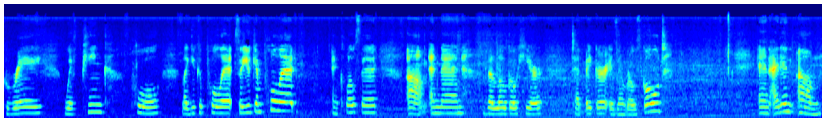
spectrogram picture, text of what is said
gray with pink pull. Like you could pull it. So you can pull it and close it. Um, and then the logo here, Ted Baker, is in rose gold. And I didn't, um,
